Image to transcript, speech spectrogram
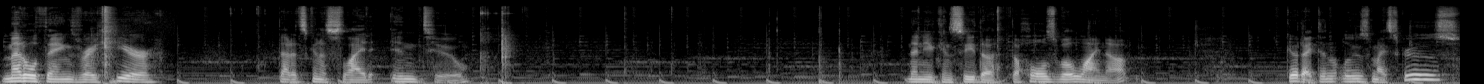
metal things right here that it's gonna slide into. Then you can see the, the holes will line up. Good, I didn't lose my screws.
